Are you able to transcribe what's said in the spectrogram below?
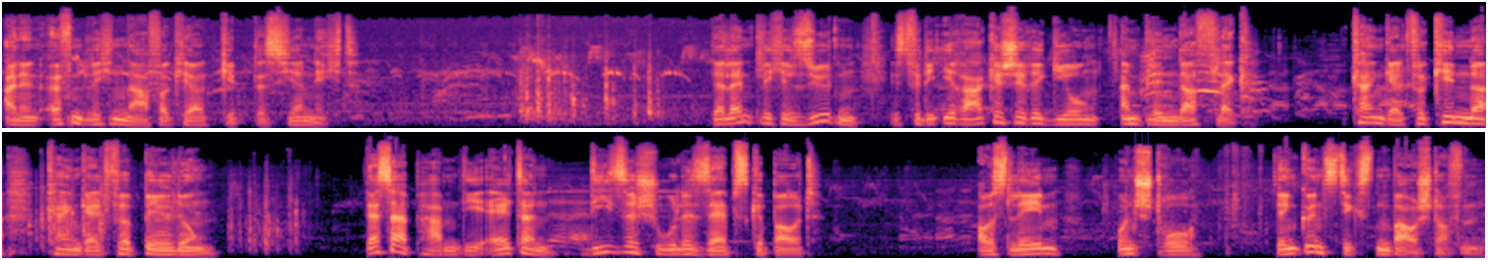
Einen öffentlichen Nahverkehr gibt es hier nicht. Der ländliche Süden ist für die irakische Regierung ein blinder Fleck. Kein Geld für Kinder, kein Geld für Bildung. Deshalb haben die Eltern diese Schule selbst gebaut. Aus Lehm und Stroh, den günstigsten Baustoffen.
